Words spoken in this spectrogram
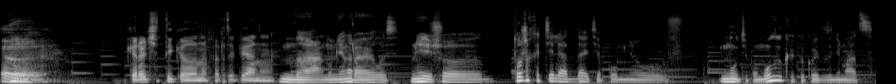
Э, короче, тыкала на фортепиано. Да, ну мне нравилось. Мне еще тоже хотели отдать, я помню, ну, типа, музыкой какой-то заниматься.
